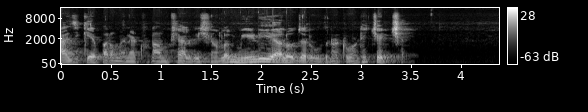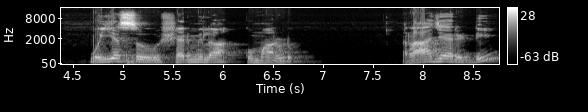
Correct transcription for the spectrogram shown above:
రాజకీయపరమైనటువంటి అంశాల విషయంలో మీడియాలో జరుగుతున్నటువంటి చర్చ. వైఎస్ షర్మిల కుమారుడు. రాజారెడ్డి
